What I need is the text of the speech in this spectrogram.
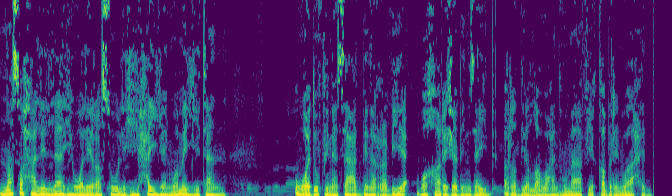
نصح لله ولرسوله حيا وميتا. ودفن سعد بن الربيع وخارج بن زيد رضي الله عنهما في قبر واحد.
